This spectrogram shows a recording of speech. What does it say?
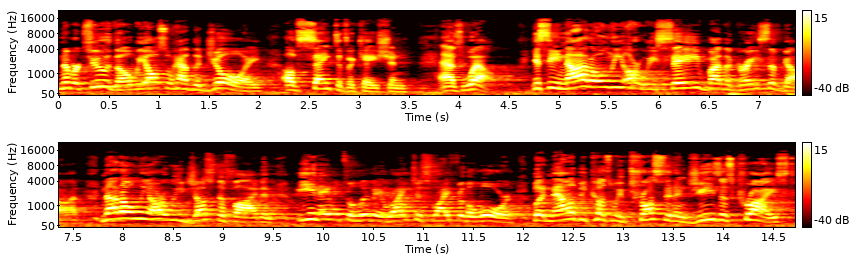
Number two, though, we also have the joy of sanctification as well. You see, not only are we saved by the grace of God, not only are we justified and being able to live a righteous life for the Lord, but now because we've trusted in Jesus Christ,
